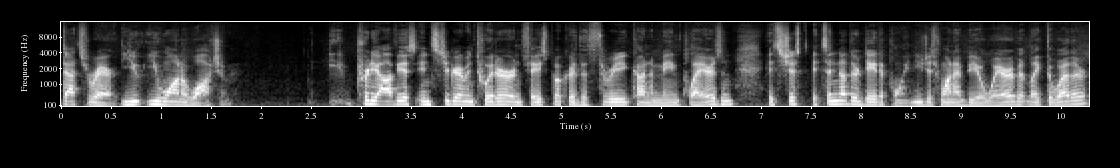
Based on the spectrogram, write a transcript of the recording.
that's rare. You you want to watch them. Pretty obvious. Instagram and Twitter and Facebook are the three kind of main players, and it's just it's another data point. You just want to be aware of it, like the weather,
